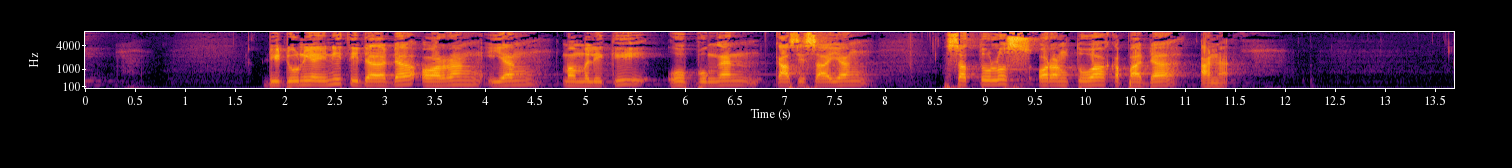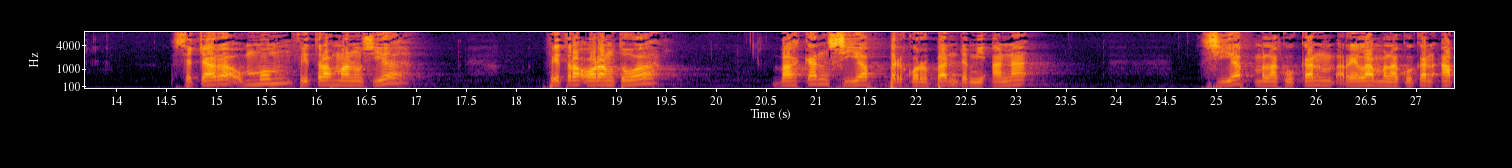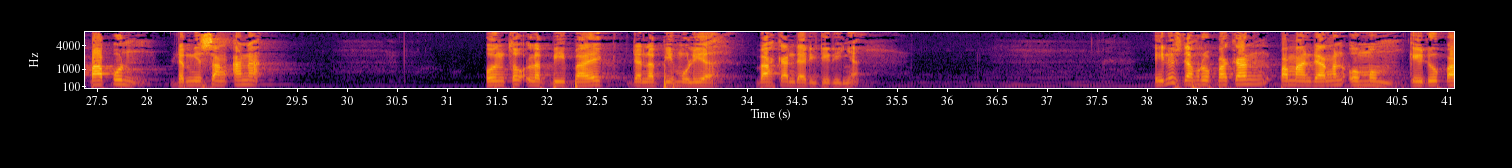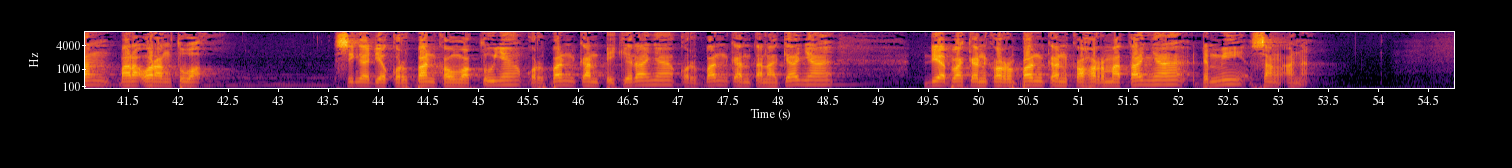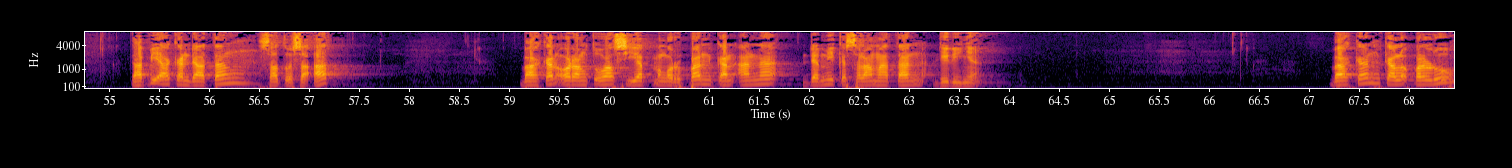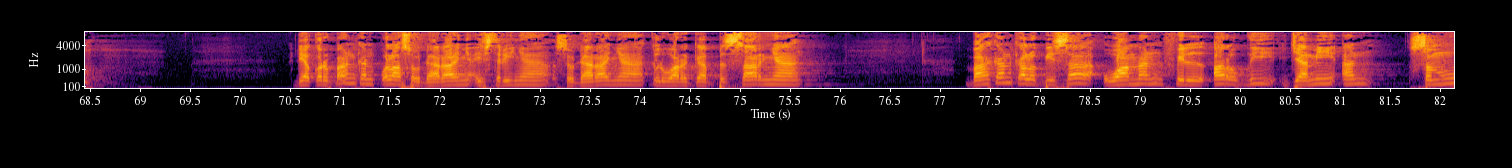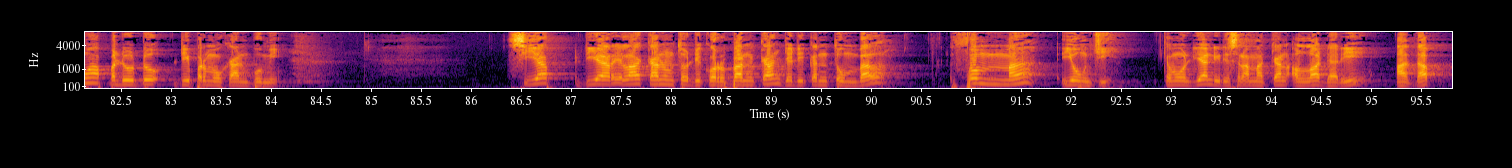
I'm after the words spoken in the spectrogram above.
di dunia ini tidak ada orang yang memiliki hubungan kasih sayang setulus orang tua kepada anak. Secara umum fitrah manusia, fitrah orang tua bahkan siap berkorban demi anak, siap melakukan rela melakukan apa pun demi sang anak untuk lebih baik dan lebih mulia bahkan dari dirinya. Ini sudah merupakan pemandangan umum kehidupan para orang tua. Sehingga dia korbankan waktunya, korbankan pikirannya, korbankan tenaganya, dia bahkan korbankan kehormatannya demi sang anak. Tapi akan datang satu saat Bahkan orang tua siap mengorbankan anak demi keselamatan dirinya. Bahkan kalau perlu, dia korbankan pula saudaranya, istrinya, saudaranya, keluarga besarnya. Bahkan kalau bisa, waman fil ardi jami'an, semua penduduk di permukaan bumi siap dia relakan untuk dikorbankan jadikan tumbal thumma yungji kemudian diselamatkan Allah dari adab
